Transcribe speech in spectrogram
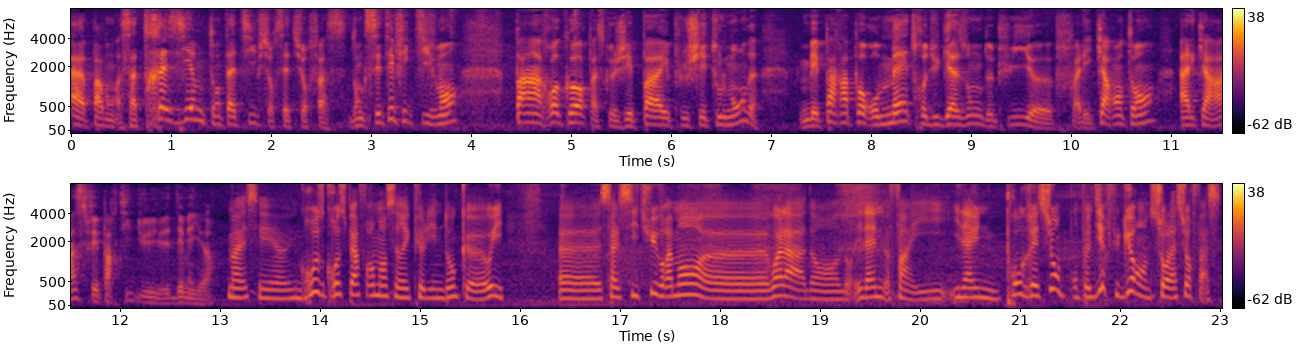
ah, 13e tentative sur cette surface. Donc c'est effectivement pas un record parce que j'ai pas épluché tout le monde, mais par rapport au maître du gazon depuis euh, allez, 40 ans, Alcaraz fait partie des meilleurs. Ouais, c'est euh, une grosse, grosse performance, Eric Pioline. Donc, euh, oui, euh, ça le situe vraiment. euh, voilà, dans, il, a une, enfin, il, a une progression, on peut le dire, fulgurante sur la surface.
